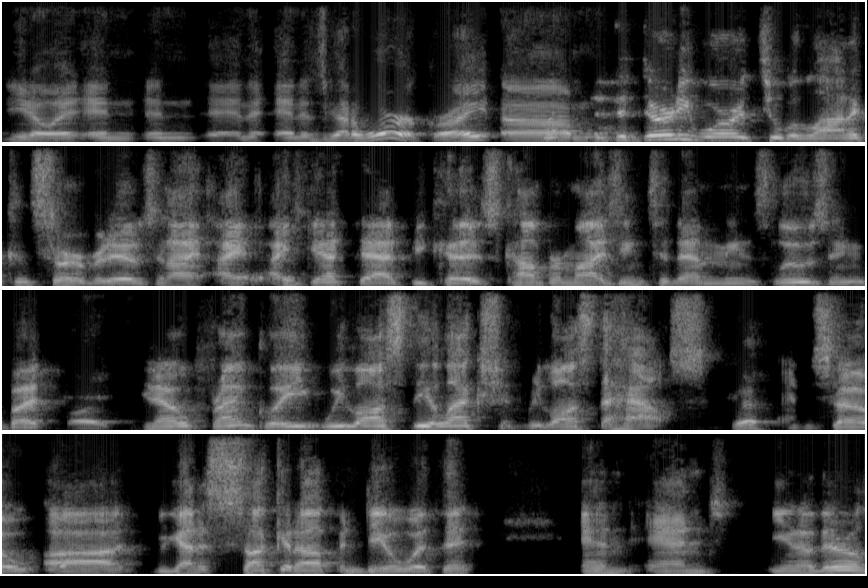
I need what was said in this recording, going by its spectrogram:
you know, and and and and it's got to work, right? Um, it's a dirty word to a lot of conservatives, and I, I, I get that because compromising to them means losing. But right. you know, frankly, we lost the election. We lost the House, Yeah. and so uh, we got to suck it up and deal with it. And and you know there are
